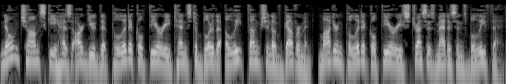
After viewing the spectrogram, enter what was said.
Noam Chomsky has argued that political theory tends to blur the elite function of government. Modern political theory stresses Madison's belief that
